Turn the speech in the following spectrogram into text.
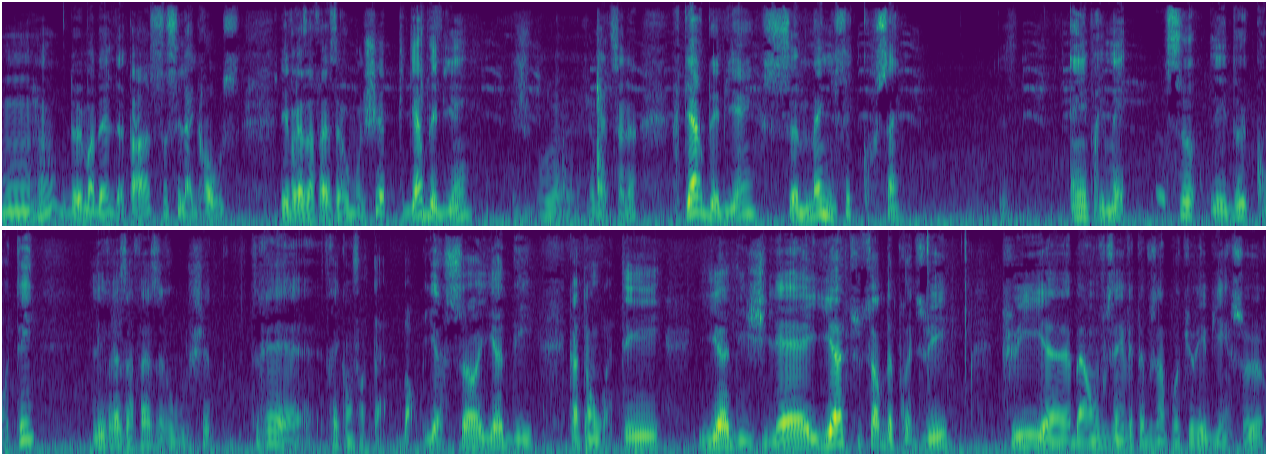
Mhm, deux modèles de tasses. Ça, c'est la grosse. Les vraies affaires zéro bullshit. Puis gardez bien, je vais mettre ça là. Regardez bien ce magnifique coussin imprimé sur les deux côtés. Les vraies affaires zéro bullshit. Très, très confortable. Bon, il y a ça, il y a des cotons ouatés, il y a des gilets, il y a toutes sortes de produits. Puis, euh, ben, on vous invite à vous en procurer, bien sûr.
